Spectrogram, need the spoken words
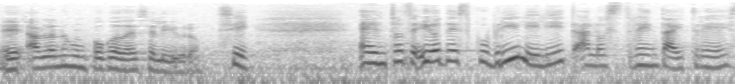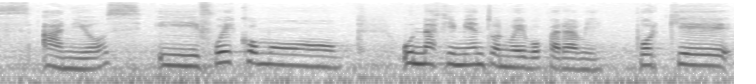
Eh, háblanos un poco de ese libro. Sí. Entonces yo descubrí Lilith a los 33 años y fue como un nacimiento nuevo para mí, porque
